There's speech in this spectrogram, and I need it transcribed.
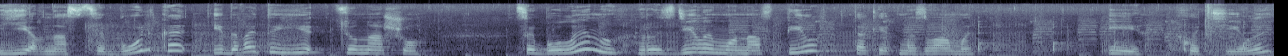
Є в нас цибулька, і давайте її цю нашу цибулину розділимо навпіл, так як ми з вами і хотіли.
